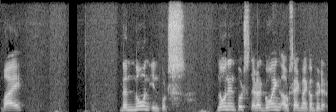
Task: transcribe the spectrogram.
by the known inputs, known inputs that are going outside my computer.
